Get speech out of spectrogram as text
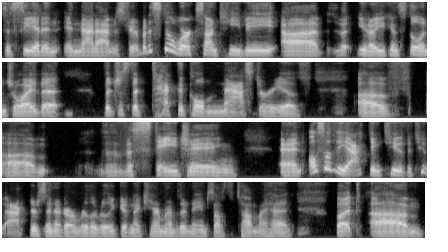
to see it in, in that atmosphere, but it still works on TV. Uh, you know, you can still enjoy the the just the technical mastery of of um, the, the staging and also the acting too. The two actors in it are really really good, and I can't remember their names off the top of my head, but um,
